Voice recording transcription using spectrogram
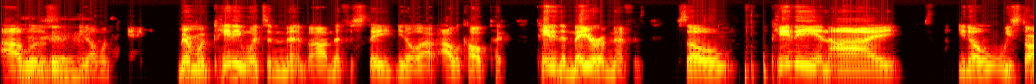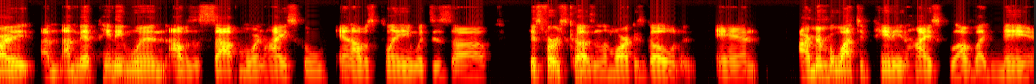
I was, Yeah. you know, when remember when Penny went to Mem- uh, Memphis State, you know, I, I would call Pe- Penny the mayor of Memphis. So Penny and I, you know, we started. I, I met Penny when I was a sophomore in high school, and I was playing with his uh, his first cousin, Lamarcus Golden. And I remember watching Penny in high school. I was like, man,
